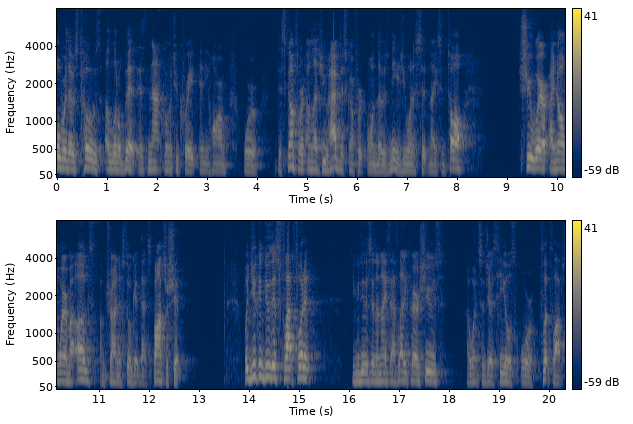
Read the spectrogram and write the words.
over those toes a little bit. is not going to create any harm or discomfort unless you have discomfort on those knees. You want to sit nice and tall. Shoe wear, I know I'm wearing my Uggs. I'm trying to still get that sponsorship. But you can do this flat footed. You can do this in a nice athletic pair of shoes. I wouldn't suggest heels or flip flops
